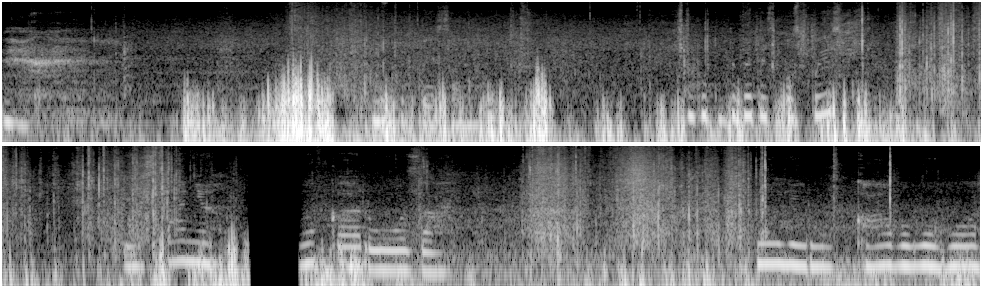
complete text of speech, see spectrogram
Ех. Не підписано. Буду дивитись по списку. І остання мука роза. Кольору кавового.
